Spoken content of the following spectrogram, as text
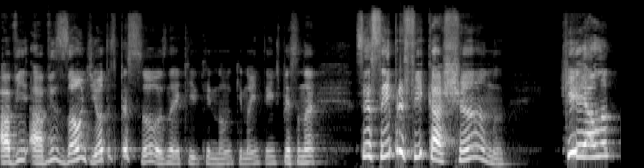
a, vi, a visão de outras pessoas, né, que, que não que não entende personagem. Você sempre fica achando que ela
